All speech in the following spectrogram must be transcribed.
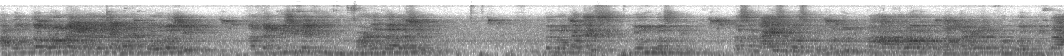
हा फक्त भ्रम आहे एखाद्याच्या घरात ठेवलं अशी आणि त्या दिवशी त्याची भांडण झालं अशी तर लोक तेच घेऊन बसते तसं काहीच नसते म्हणून महाभारत रामायण भगवद्गीता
